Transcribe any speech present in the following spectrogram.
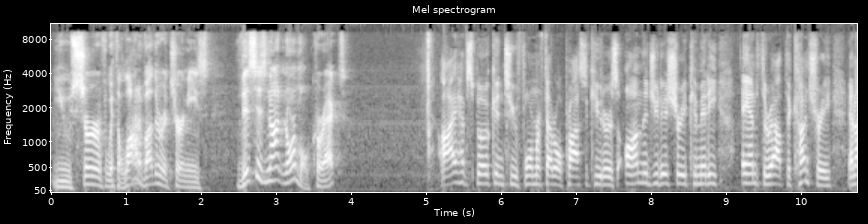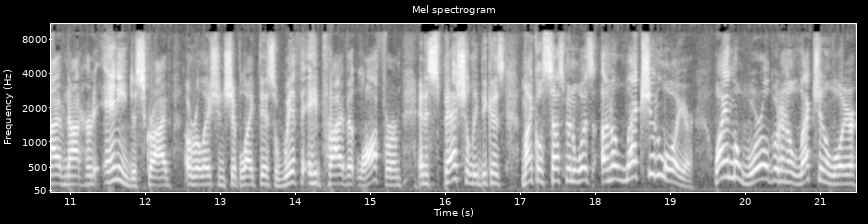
You serve with a lot of other attorneys. This is not normal, correct? I have spoken to former federal prosecutors on the Judiciary Committee and throughout the country, and I have not heard any describe a relationship like this with a private law firm, and especially because Michael Sussman was an election lawyer. Why in the world would an election lawyer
